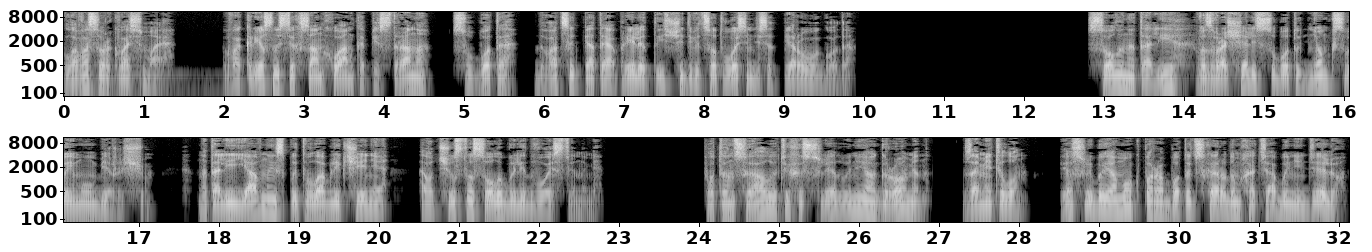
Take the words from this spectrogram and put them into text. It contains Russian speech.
Глава 48. В окрестностях Сан-Хуан-Капистрана, суббота, 25 апреля 1981 года. Сол и Натали возвращались в субботу днем к своему убежищу. Натали явно испытывала облегчение, а вот чувства Сола были двойственными. «Потенциал этих исследований огромен», — заметил он. «Если бы я мог поработать с Хэродом хотя бы неделю,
